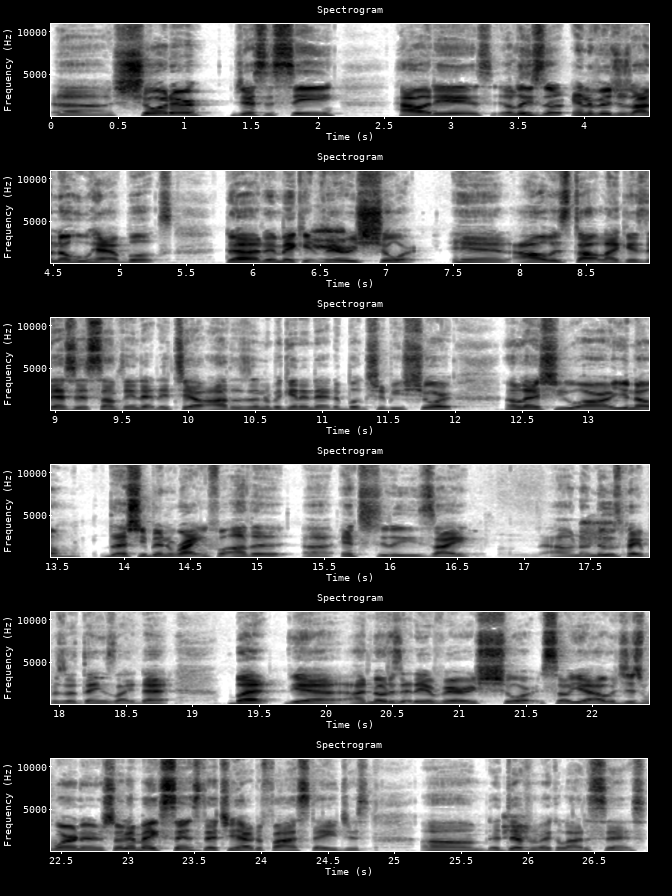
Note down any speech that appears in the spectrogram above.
uh shorter just to see how it is. At least the individuals I know who have books, uh, they make it very short. And I always thought like is that's just something that they tell authors in the beginning that the book should be short, unless you are, you know, unless you've been writing for other uh, entities like I don't know newspapers or things like that. But yeah, I noticed that they're very short. So yeah, I was just wondering. So that makes sense that you have the five stages. Um, that definitely make a lot of sense.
